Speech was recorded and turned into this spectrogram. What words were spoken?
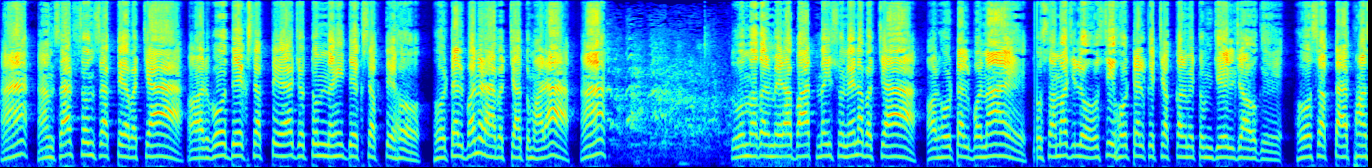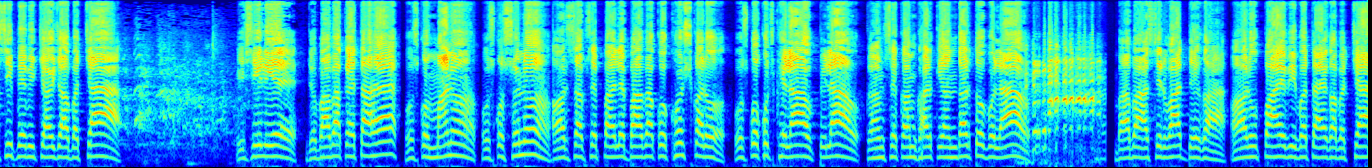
हाँ? हम सब सुन सकते हैं, बच्चा। और वो देख सकते हैं जो तुम नहीं देख सकते हो। होटल बन रहा है, बच्चा तुम्हारा हाँ? तुम अगर मेरा बात नहीं सुने ना, बच्चा, और होटल बनाए तो समझ लो, उसी होटल के चक्कर में तुम जेल जाओगे। हो सकता है फांसी पे भी चढ़ जाओ, बच्चा। इसीलिए जो बाबा कहता है, उसको मानो, उसको सुनो, और सबसे पहले बाबा को खुश करो। उसको कुछ खिलाओ, पिलाओ, कम से कम घर के अंदर तो बुलाओ। बाबा आशीर्वाद देगा, और उपाय भी बताएगा बच्चा।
